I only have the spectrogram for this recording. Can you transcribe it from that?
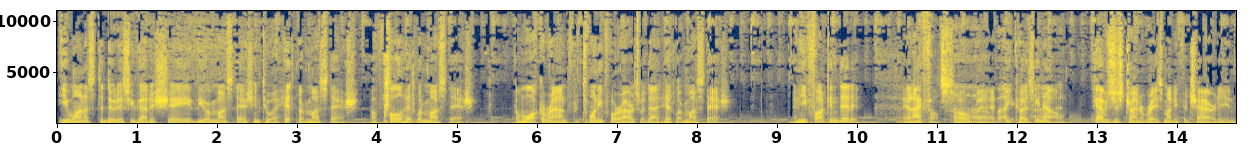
you want us to do this, you got to shave your mustache into a Hitler mustache, a full Hitler mustache, and walk around for 24 hours with that Hitler mustache. And he fucking did it. And I felt so bad my because, you know, the guy was just trying to raise money for charity and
